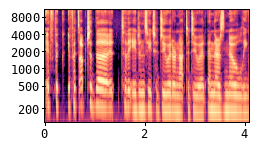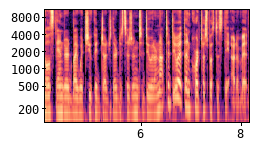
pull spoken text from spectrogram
if the if it's up to the to the agency to do it or not to do it, and there's no legal standard by which you could judge their decision to do it or not to do it, then courts are supposed to stay out of it.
